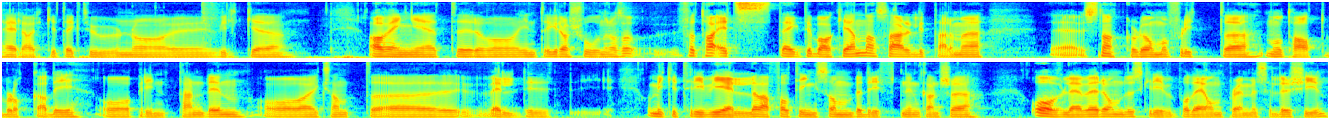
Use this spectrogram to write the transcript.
hele arkitekturen og hvilke avhengigheter og integrasjoner. Altså, for å ta ett steg tilbake igjen, da, så er det litt der med Snakker du om å flytte notatblokka di og printeren din og ikke sant, eh, veldig, om ikke trivielle, i hvert fall ting som bedriften din kanskje overlever om du skriver på det on premise eller skyen.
